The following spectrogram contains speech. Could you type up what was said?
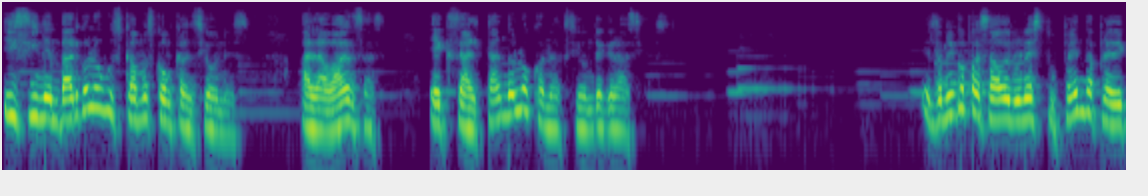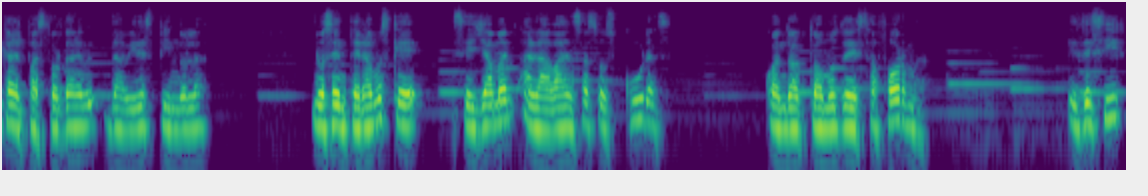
Y sin embargo lo buscamos con canciones, alabanzas, exaltándolo con acción de gracias. El domingo pasado, en una estupenda prédica del pastor David Espíndola, nos enteramos que se llaman alabanzas oscuras cuando actuamos de esta forma. Es decir,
